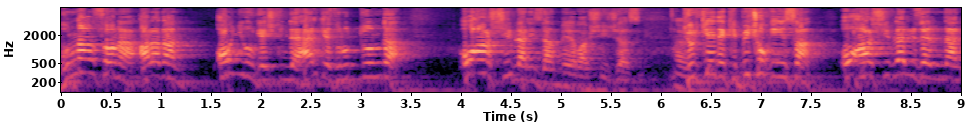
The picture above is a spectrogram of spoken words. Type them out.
Bundan sonra aradan 10 yıl geçtiğinde herkes unuttuğunda o arşivler izlenmeye başlayacağız. Evet. Türkiye'deki birçok insan o arşivler üzerinden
